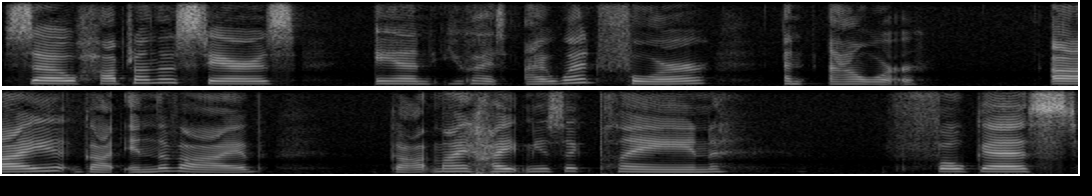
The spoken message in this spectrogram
So hopped on those stairs, and you guys, I went for an hour. I got in the vibe, got my hype music playing, focused,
